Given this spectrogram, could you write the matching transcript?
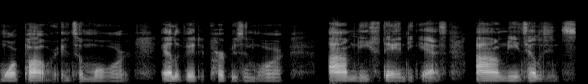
more power, into more elevated purpose and more omni standing as omni intelligence.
